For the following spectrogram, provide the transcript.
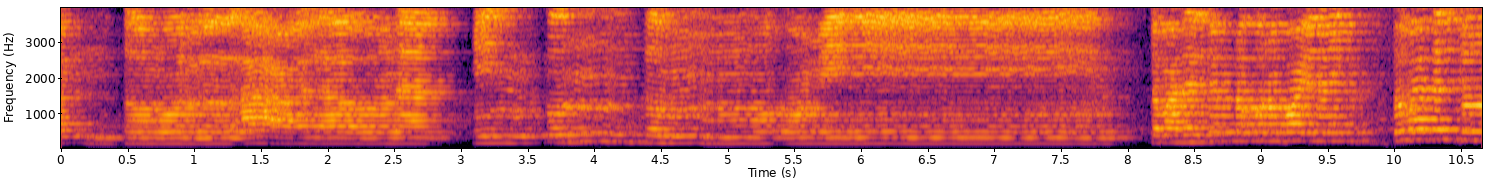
আনতুমুল আ'লাউনা ইন কুনতুম মুমিনিন। তোমাদের জন্য কোনো ভয় নাই। তোমাদের জন্য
